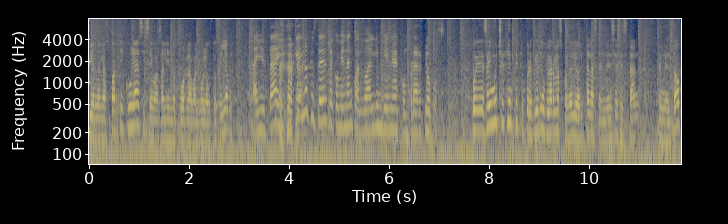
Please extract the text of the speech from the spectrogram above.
pierde las partículas y se va saliendo por la válvula autosillable. Ahí está. ¿Y, y qué es lo que ustedes recomiendan cuando alguien viene a comprar globos? Pues hay mucha gente que prefiere inflarlos con helio. Ahorita las tendencias están en el top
